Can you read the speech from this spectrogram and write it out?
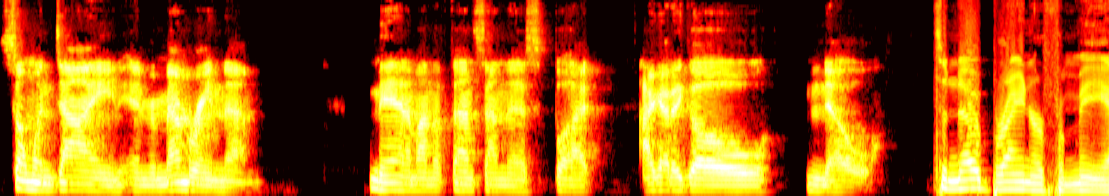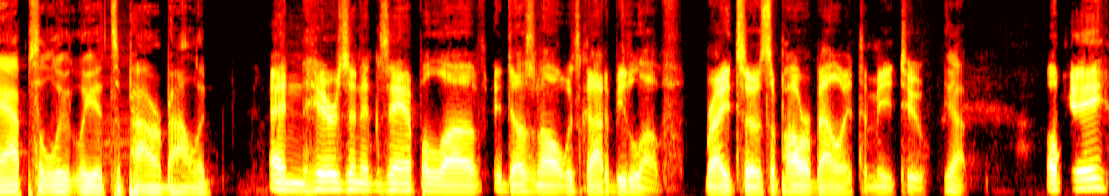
someone dying and remembering them. Man, I'm on the fence on this, but I got to go no. It's a no brainer for me. Absolutely, it's a power ballad. And here's an example of it doesn't always got to be love, right? So it's a power ballad to me too. Yeah. Okay,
